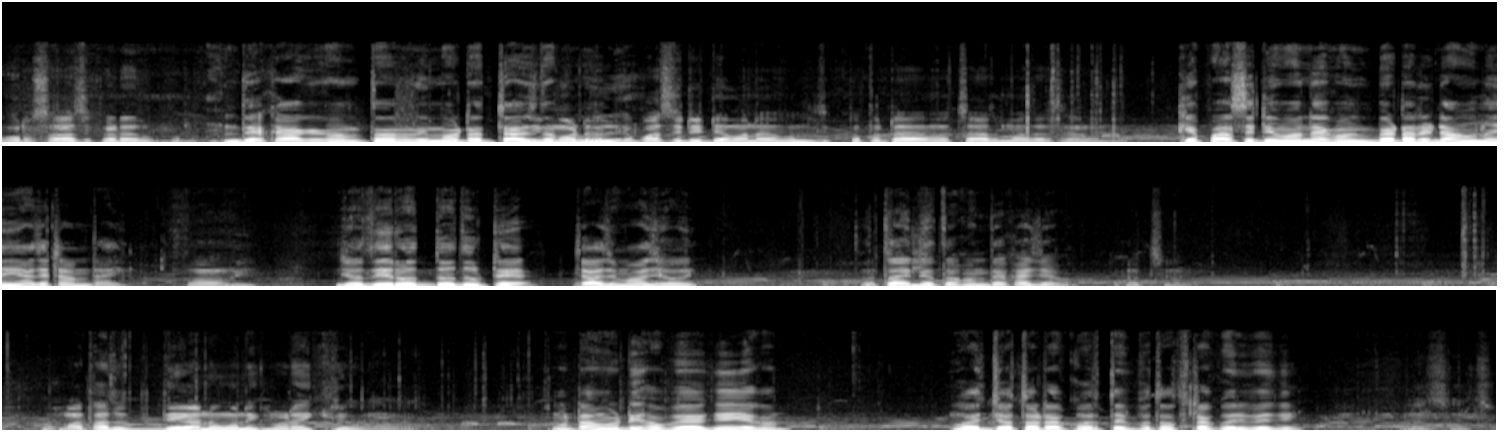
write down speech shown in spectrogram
ভরসা আছে কাড়ার উপর। দেখা এখন তো রিমোটের চার্জ রিমোটের ক্যাপাসিটিটা মানে বলছি কতটা চার্জ মাছ আছে মানে। ক্যাপাসিটি মানে এখন ব্যাটারি ডাউন হয়ে আছে ঠান্ডায়। হ্যাঁ। যদি রোদ রোদ উঠে চার্জ মাছ হয়। তো তাইলে তখন দেখা যাও। আচ্ছা। মাথা যদি দিয়ে আনুমানিক লড়াই কীরকম হবে? মোটামুটি হবে কি এখন। ও আর যতটা কর্তব্য ততটা করবে কি আচ্ছা আচ্ছা।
